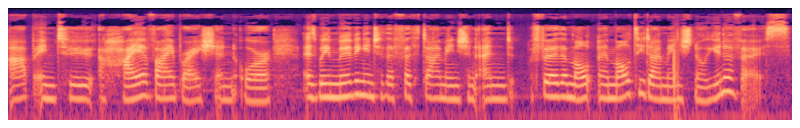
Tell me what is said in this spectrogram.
up into a higher vibration or as we're moving into the fifth dimension and further a uh, multi-dimensional universe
